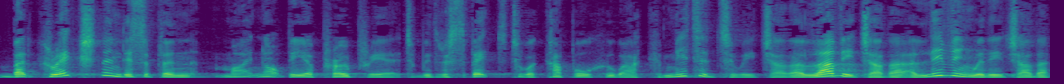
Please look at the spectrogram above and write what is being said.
But correction and discipline might not be appropriate with respect to a couple who are committed to each other, love each other, are living with each other,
